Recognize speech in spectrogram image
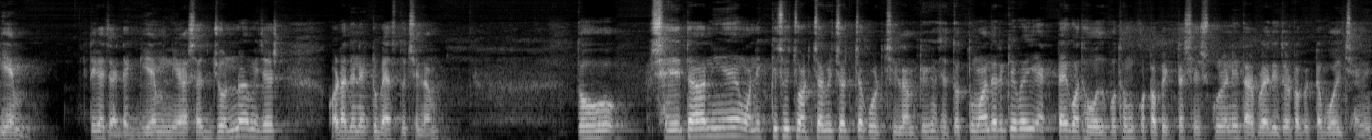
গেম ঠিক আছে? একটা গেম নিয়ে আসার জন্য আমি জাস্ট কটা দিন একটু ব্যস্ত ছিলাম। তো সেটা নিয়ে অনেক কিছু চর্চা বিচর্চা করছিলাম, ঠিক আছে? তো তোমাদেরকে ভাই একটাই কথা বলব, প্রথম টপিকটা শেষ করে নিই, তারপরে দ্বিতীয় টপিকটা বলছি আমি।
